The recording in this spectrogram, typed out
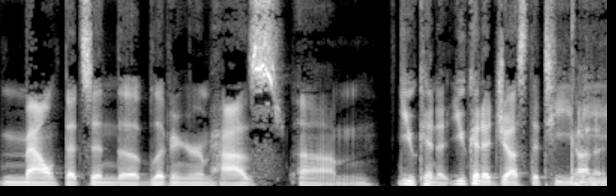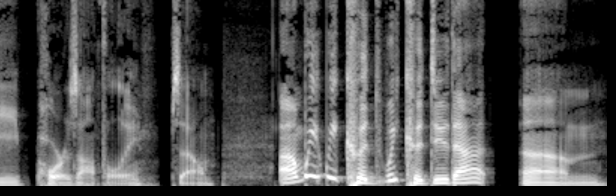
mount that's in the living room has um you can you can adjust the TV horizontally. So um we, we could we could do that. Um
